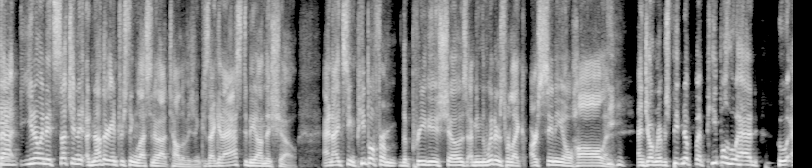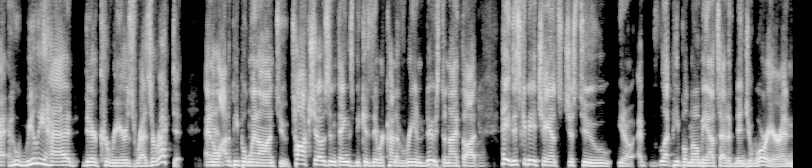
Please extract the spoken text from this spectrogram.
So president. that you know, and it's such an another interesting lesson about television because I get asked to be on this show, and I'd seen people from the previous shows. I mean, the winners were like Arsenio Hall and and Joan Rivers, no, but people who had who uh, who really had their careers resurrected. And Yeah. a lot of people went on to talk shows and things because they were kind of reintroduced. And I thought, Yeah. hey, this could be a chance just to, you know, let people know me outside of Ninja Warrior. And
